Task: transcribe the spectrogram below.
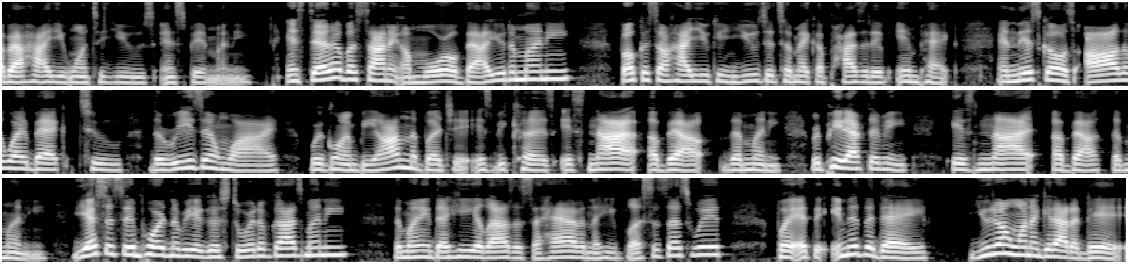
about how you want to use and spend money. Instead of assigning a moral value to money, focus on how you can use it to make a positive impact. And this goes all the way back to the reason why we're going beyond the budget is because it's not about the money. Repeat after me it's not about the money. Yes, it's important to be a good steward of God's money, the money that He allows us to have and that He blesses us with. But at the end of the day, you don't want to get out of debt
